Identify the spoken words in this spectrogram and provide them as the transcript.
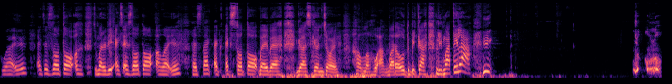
Wah, eh. XX Toto. Cuma ada di XX Toto, oh, wah, eh. Hashtag XX Toto, baby. Gaskan, coy. Allahu Akbar. Oh, tupika. Lima tila. Ya Allah.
